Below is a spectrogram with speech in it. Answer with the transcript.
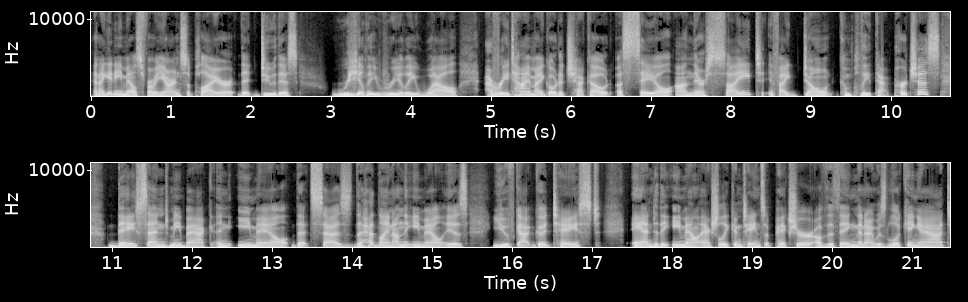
And I get emails from a yarn supplier that do this really, really well. Every time I go to check out a sale on their site, if I don't complete that purchase, they send me back an email that says the headline on the email is, You've got good taste. And the email actually contains a picture of the thing that I was looking at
